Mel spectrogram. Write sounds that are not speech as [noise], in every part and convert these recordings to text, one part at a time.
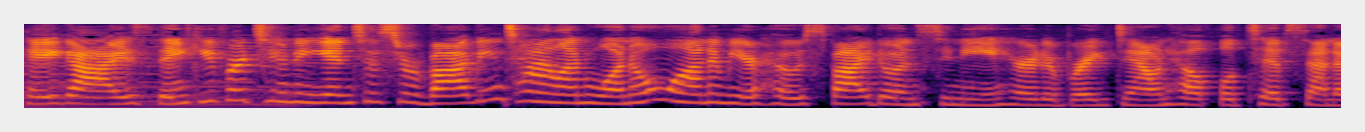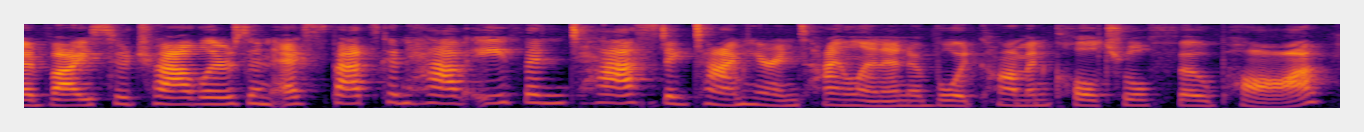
Hey guys, thank you for tuning in to Surviving Thailand 101. I'm your host, Bai Sini, here to break down helpful tips and advice so travelers and expats can have a fantastic time here in Thailand and avoid common cultural faux pas.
